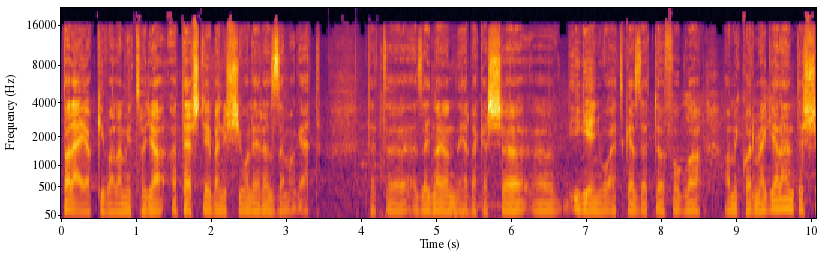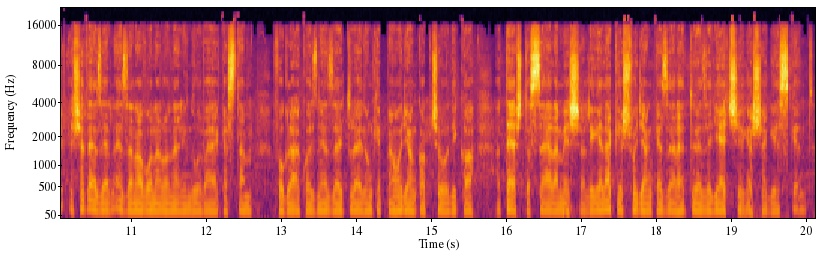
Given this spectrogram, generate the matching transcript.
találjak ki valamit, hogy a, a testében is jól érezze magát. Tehát ez egy nagyon érdekes igény volt kezdettől fogva, amikor megjelent, és, és hát ezért, ezen a vonalon elindulva elkezdtem foglalkozni ezzel, hogy tulajdonképpen hogyan kapcsolódik a, a test, a szellem és a lélek, és hogyan kezelhető ez egy egységes egészként.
